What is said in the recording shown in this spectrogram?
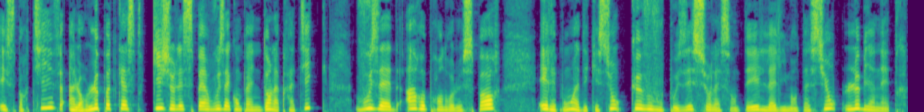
et sportives. Alors le podcast qui, je l'espère, vous accompagne dans la pratique, vous aide à reprendre le sport et répond à des questions que vous vous posez sur la santé, l'alimentation, le bien-être.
